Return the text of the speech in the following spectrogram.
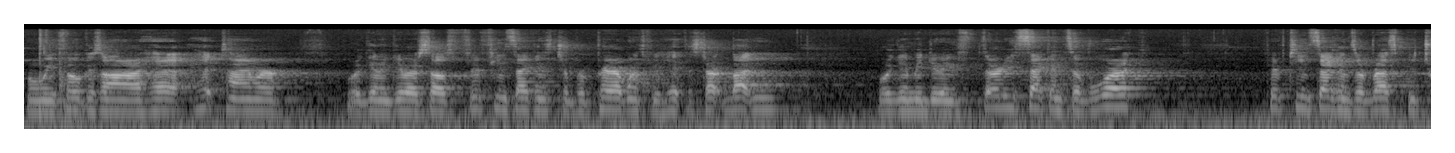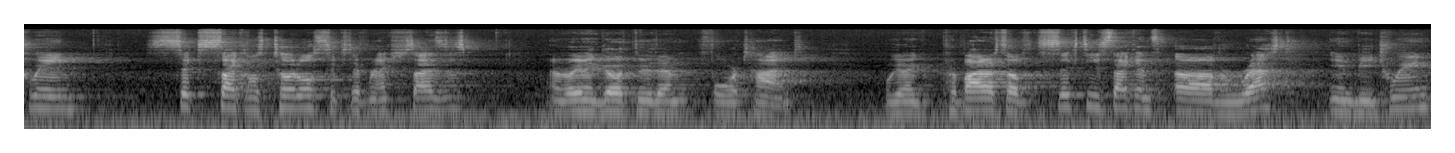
When we focus on our hit, timer, we're going to give ourselves 15 seconds to prepare once we hit the start button. We're going to be doing 30 seconds of work, 15 seconds of rest between, six cycles total, six different exercises, and we're going to go through them four times. We're going to provide ourselves 60 seconds of rest in between.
